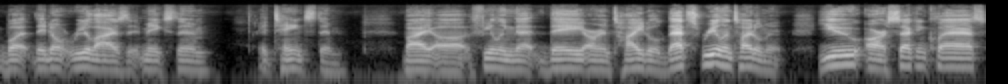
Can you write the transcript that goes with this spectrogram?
but they don't realize it makes them, it taints them by uh, feeling that they are entitled. That's real entitlement. You are second class,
